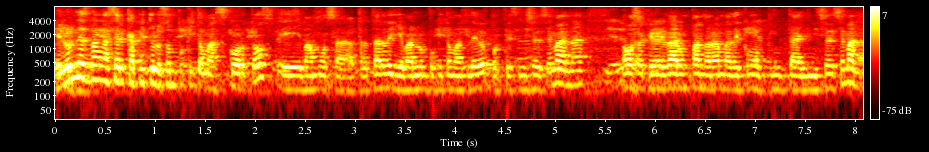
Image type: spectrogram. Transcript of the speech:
El lunes van a ser capítulos un poquito más cortos, eh, vamos a tratar de llevarlo un poquito más leve porque es inicio de semana, vamos a querer dar un panorama de cómo pinta el inicio de semana.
